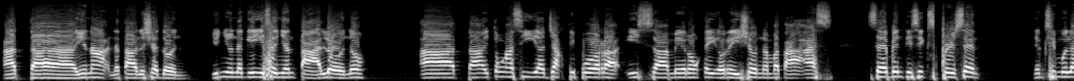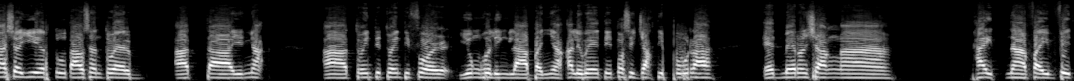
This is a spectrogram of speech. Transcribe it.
at uh, yun na natalo siya doon. Yun yung nag-iisa niyang talo no? At uh, ito nga si uh, Jack Tipura is uh, merong KO ratio na mataas. 76% nagsimula siya year 2012 at uh, yun nga ah, 2024 yung huling laban niya. Kaliwete ito si Jack Tipura and meron siyang ah, height na 5 feet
